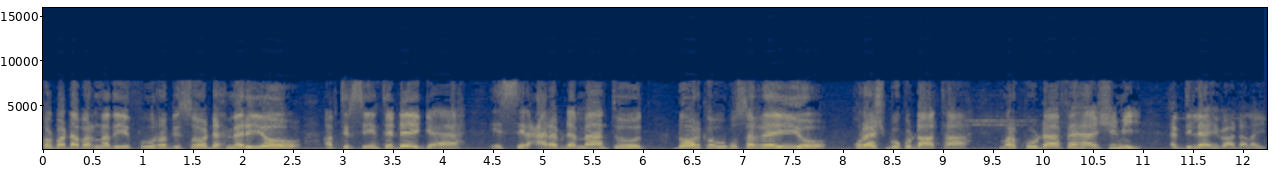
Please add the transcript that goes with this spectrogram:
kolba dhabar nadiifuu rabbi soo dhex mariyo abtirsiinta dheegga ah isir carab dhammaantood dhoorka ugu sarreeyiyo quraysh buu ku dhaataa. Markuu dhaafo haashimi cabdilaahi baa dhalay.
